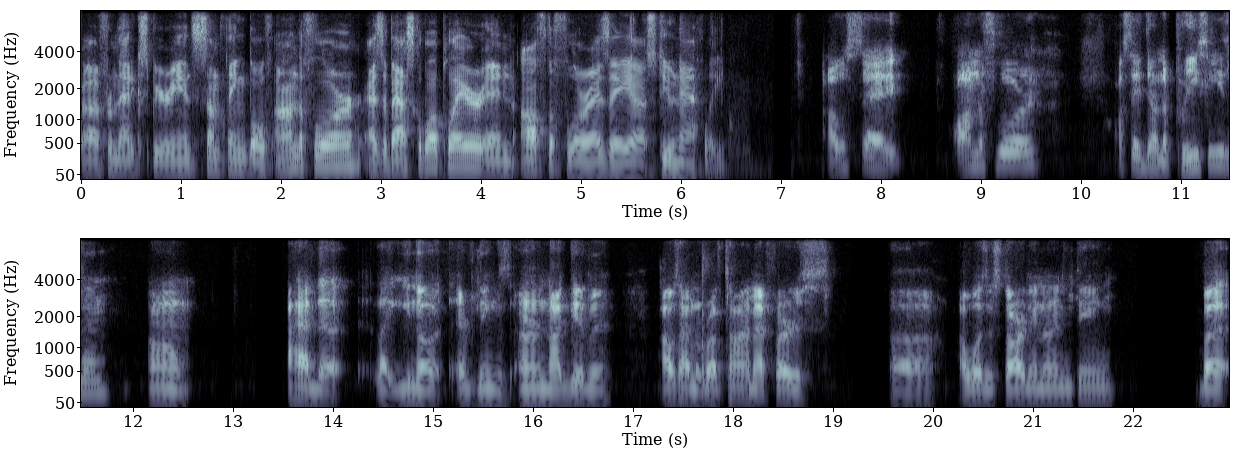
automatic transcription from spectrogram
uh, from that experience? Something both on the floor as a basketball player and off the floor as a uh, student athlete. I would say on the floor. I'll say during the preseason. Um, I had to like you know everything's earned not given. I was having a rough time at first. Uh, I wasn't starting or anything, but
